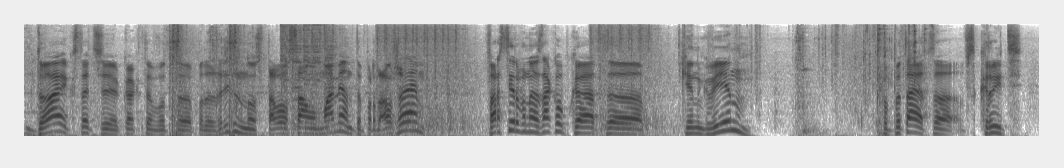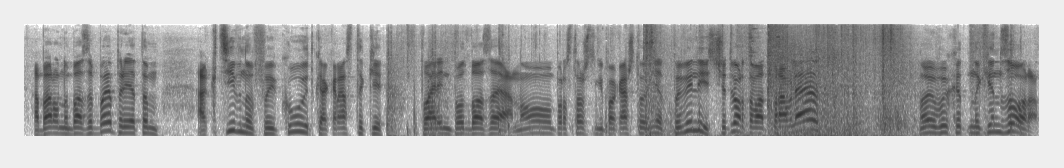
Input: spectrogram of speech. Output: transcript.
Да, и, кстати, как-то вот э, подозрительно, но с того самого момента продолжаем. Форсированная закупка от э, Кингвин. Попытаются вскрыть оборону базы Б, при этом активно фейкует как раз-таки парень под базой А. Но простошники пока что нет, повелись. Четвертого отправляют. Ну и выход на Кинзора.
